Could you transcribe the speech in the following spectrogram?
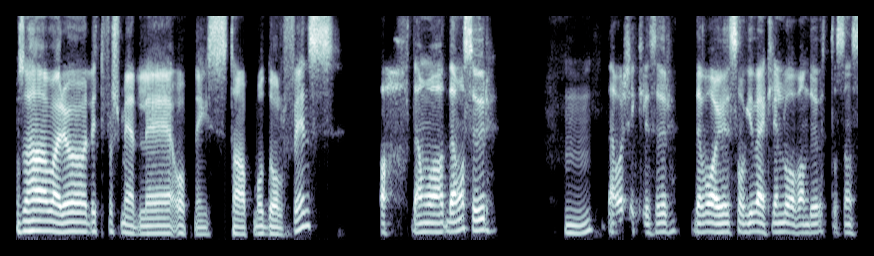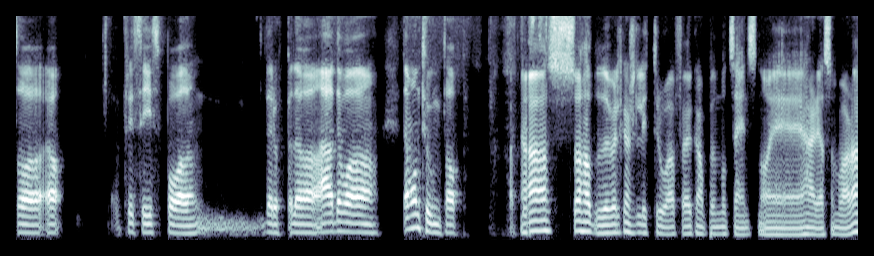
Og så var det jo litt forsmedelig åpningstap mot Dolphins. Åh, den, var, den var sur. Mm. Den var skikkelig sur. Det var jo, så jo virkelig lovende ut og sen så, ja, precis på der oppe. Det var, nei, det var, det var en tung tap. Faktisk. Ja, så hadde du vel kanskje litt troa før kampen mot Saints nå i helga som var, da.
